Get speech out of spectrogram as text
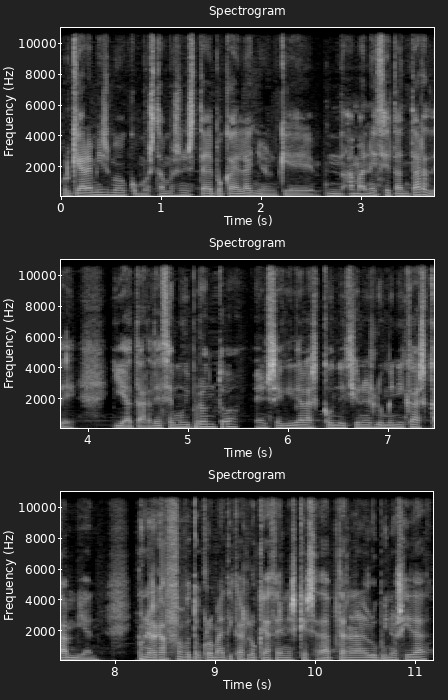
Porque ahora mismo, como estamos en esta época del año en que amanece tan tarde y atardece muy pronto, enseguida las condiciones lumínicas cambian. Unas gafas fotocromáticas lo que hacen es que se adaptan a la luminosidad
